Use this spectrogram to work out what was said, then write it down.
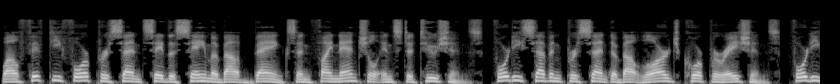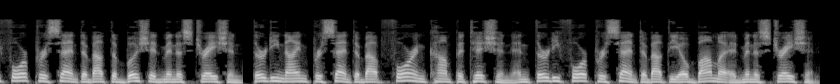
while 54% say the same about banks and financial institutions, 47% about large corporations, 44% about the Bush administration, 39% about foreign competition and 34% about the Obama administration.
